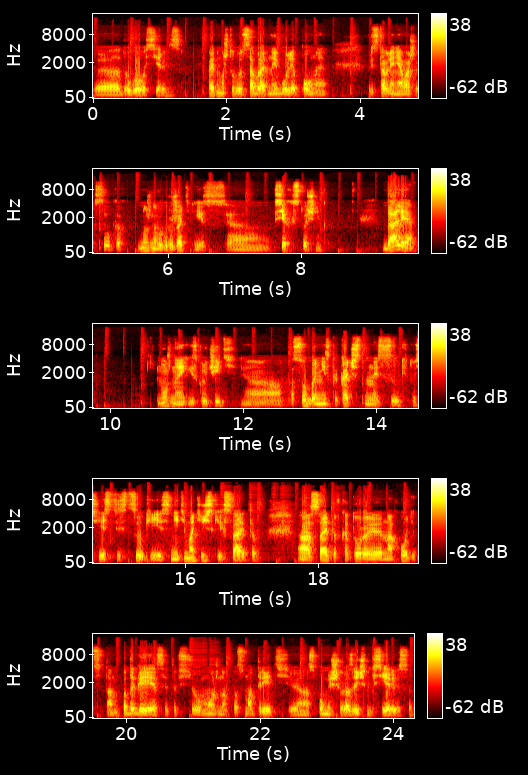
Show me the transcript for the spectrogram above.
э, другого сервиса. Поэтому, чтобы собрать наиболее полное представление о ваших ссылках, нужно выгружать из э, всех источников. Далее нужно исключить э, особо низкокачественные ссылки. То есть есть ссылки есть не тематических сайтов, а сайтов, которые находятся там под AGS. Это все можно посмотреть э, с помощью различных сервисов.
